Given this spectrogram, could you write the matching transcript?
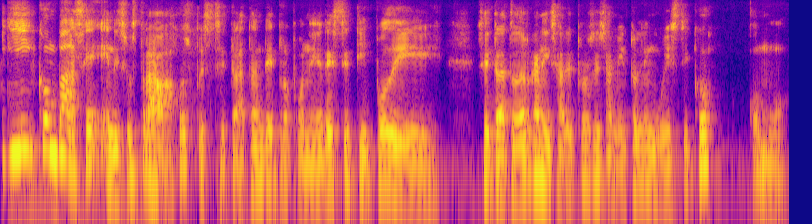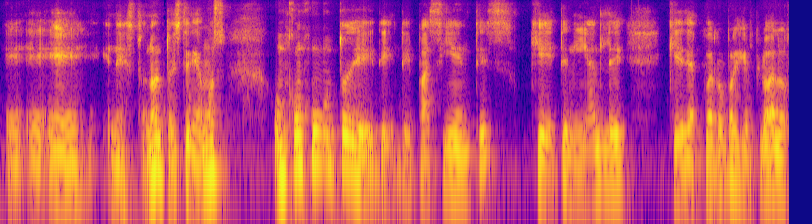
y con base en esos trabajos, pues se tratan de proponer este tipo de, se trató de organizar el procesamiento lingüístico como eh, eh, en esto, ¿no? Entonces teníamos un conjunto de, de, pacientes que tenían, le, que de acuerdo, por ejemplo, a los,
